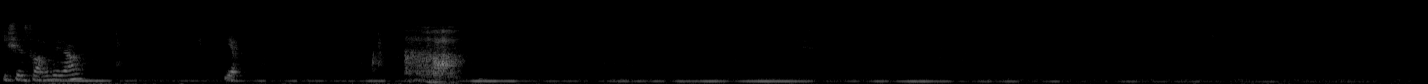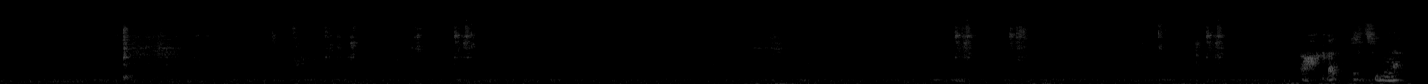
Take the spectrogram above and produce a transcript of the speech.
You should follow me now. Yep. Oh, I got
